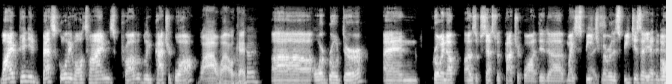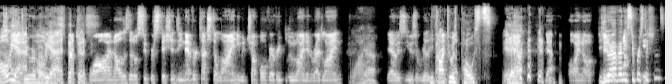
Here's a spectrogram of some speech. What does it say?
my opinion, best goalie of all times, probably Patrick Roy Wow, wow, okay. uh, or Brodeur. And growing up, I was obsessed with Patrick Roy. Did uh, my speech. Nice. Remember the speeches that you had to do? Oh yeah, do remember oh yeah. Patrick Roy and all those little superstitions. He never touched a line. He would jump over every blue line and red line. wow. Yeah. Yeah, it was he was a really. He talked to his posts. Yeah. Yeah. Oh, I know. Did Bit you of a have any superstitions?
